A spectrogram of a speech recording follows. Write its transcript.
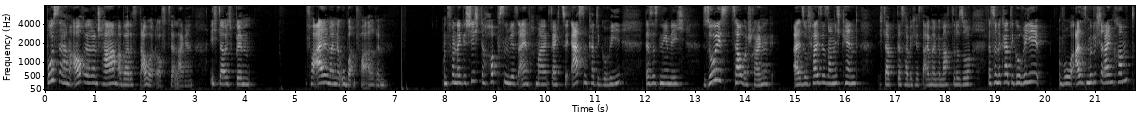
Busse haben auch ihren Charme, aber das dauert oft sehr lange. Ich glaube, ich bin vor allem eine U-Bahn-Fahrerin. Und von der Geschichte hopsen wir es einfach mal gleich zur ersten Kategorie. Das ist nämlich Zoes Zauberschrank. Also, falls ihr es noch nicht kennt, ich glaube, das habe ich erst einmal gemacht oder so. Das ist so eine Kategorie, wo alles Mögliche reinkommt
